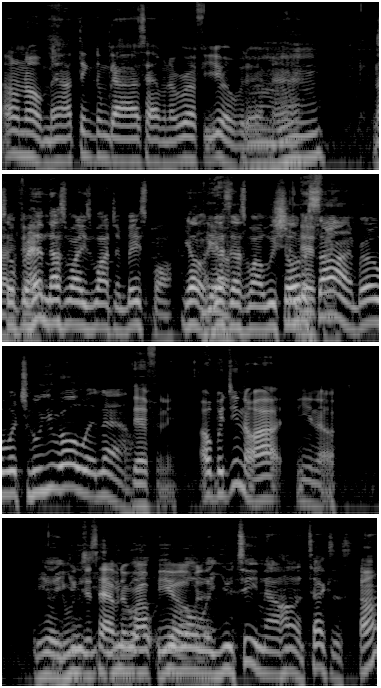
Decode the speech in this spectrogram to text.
I don't know, man. I think them guys having a rough year over there, man. Not so for that- him, that's why he's watching baseball. Yo, I yeah. guess that's why we Show should. the sign, bro. Which who you roll with now? definitely. Oh, but you know, I, you know, You, We just having you a roll, rough you roll with UT now, huh? Texas. huh?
